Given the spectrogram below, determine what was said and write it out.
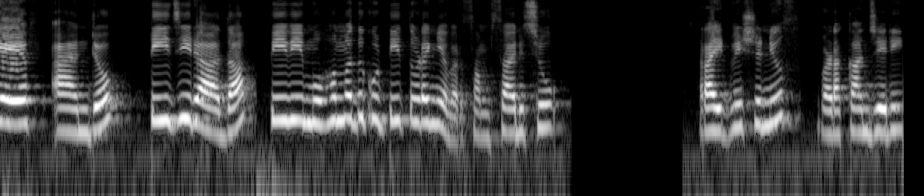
K F Ando T G Radha P V Muhammad Kutty തുടങ്ങിയവർ സംസാരിച്ചു. Right Vision News Wadakkanchery.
